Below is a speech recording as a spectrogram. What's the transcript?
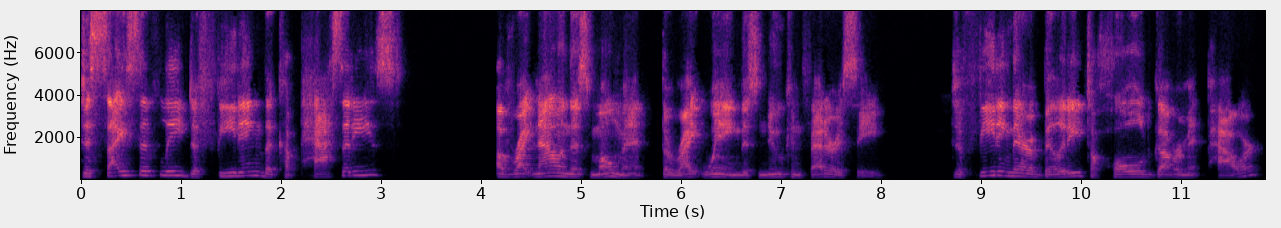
decisively defeating the capacities of right now in this moment the right wing this new confederacy defeating their ability to hold government power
